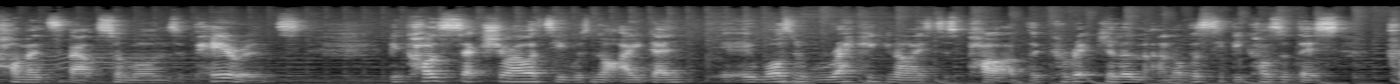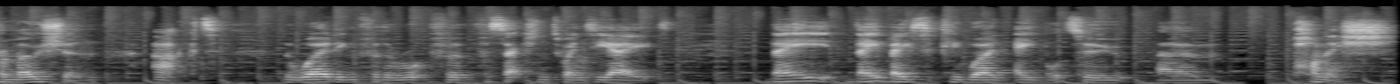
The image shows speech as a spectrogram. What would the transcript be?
comments about someone's appearance, because sexuality was not ident- it wasn't recognized as part of the curriculum, and obviously because of this promotion act, the wording for the for, for section 28, they they basically weren't able to um, punish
